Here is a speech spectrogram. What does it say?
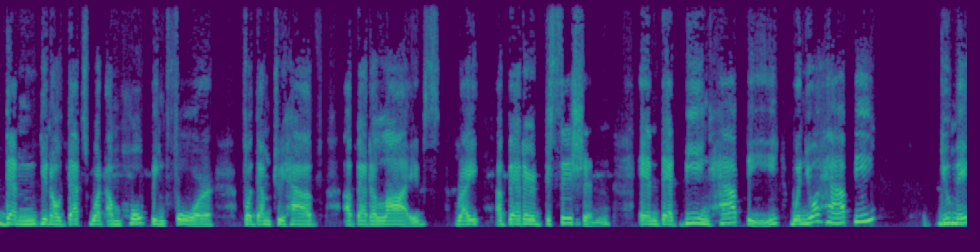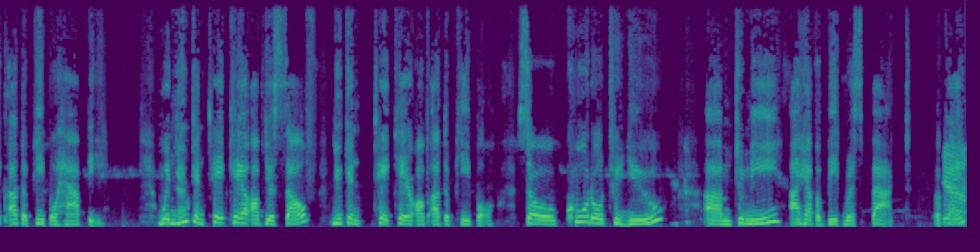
then you know that's what i'm hoping for for them to have a better lives right? A better decision. And that being happy when you're happy you make other people happy. When you can take care of yourself you can take care of other people. So kudo to you. Um, to me i have a big respect okay? Yeah.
